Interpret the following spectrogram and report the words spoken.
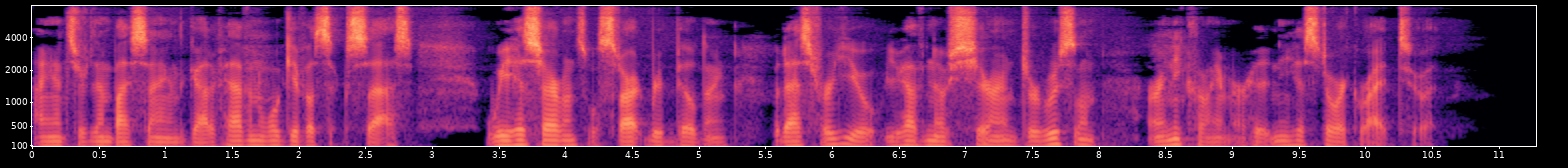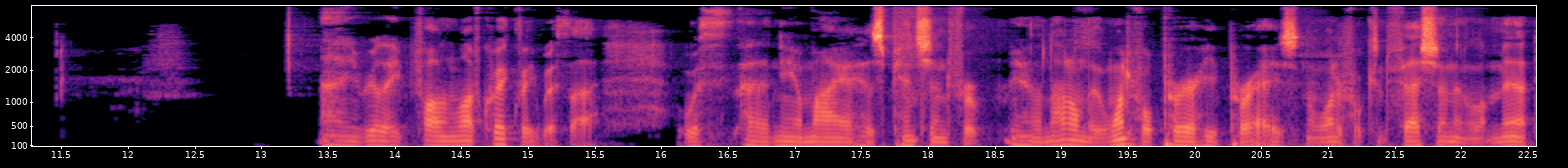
I answered them by saying, The God of heaven will give us success. We, his servants, will start rebuilding. But as for you, you have no share in Jerusalem or any claim or any historic right to it. Uh, you really fall in love quickly with uh, with uh, Nehemiah, his penchant for you know not only the wonderful prayer he prays and the wonderful confession and lament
